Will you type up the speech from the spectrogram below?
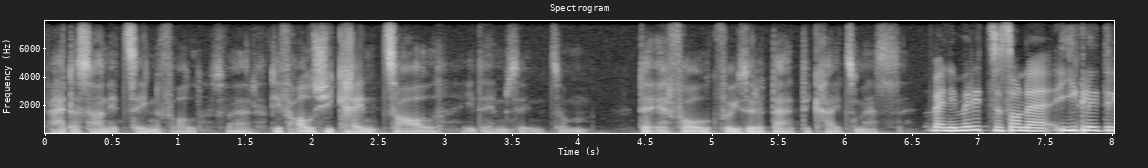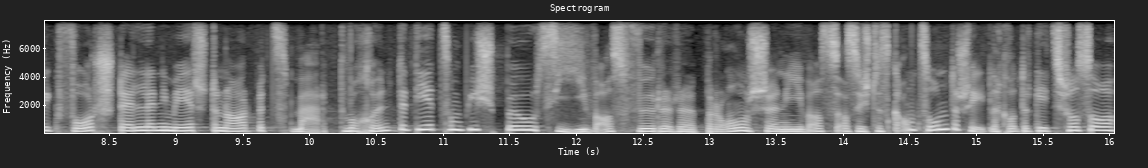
wäre das auch nicht sinnvoll. Das wäre die falsche Kennzahl in dem Sinn, um den Erfolg von unserer Tätigkeit zu messen. Wenn ich mir jetzt so eine Eingliederung vorstelle im ersten Arbeitsmarkt, wo könnten die zum Beispiel sein? Was für eine Branche? Was, also ist das ganz unterschiedlich? Oder gibt es schon so,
